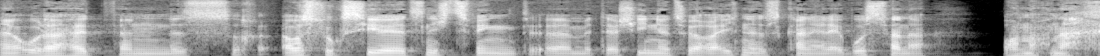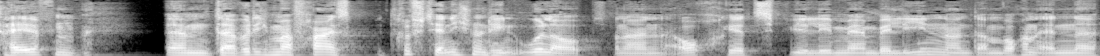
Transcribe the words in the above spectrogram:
Ja, oder halt, wenn das Ausflugsziel jetzt nicht zwingend äh, mit der Schiene zu erreichen ist, kann ja der Bus dann auch noch nachhelfen. Ähm, da würde ich mal fragen, es betrifft ja nicht nur den Urlaub, sondern auch jetzt, wir leben ja in Berlin und am Wochenende,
